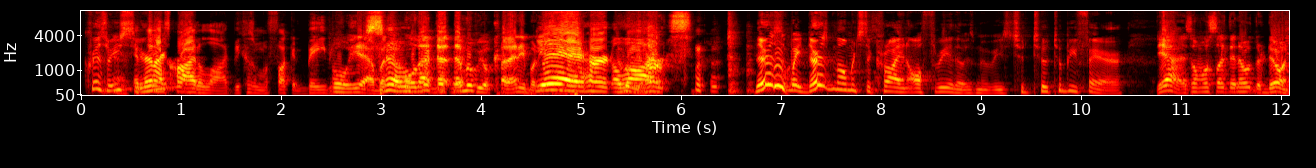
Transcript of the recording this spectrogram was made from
Chris, are you serious? And then I cried a lot because I'm a fucking baby. Oh yeah, but So- well, that, that, that movie will cut anybody. yeah, it hurt a That movie lot. hurts. There's wait, there's moments to cry in all three of those movies. To to, to be fair, Yeah, it's almost like they know what they're doing.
